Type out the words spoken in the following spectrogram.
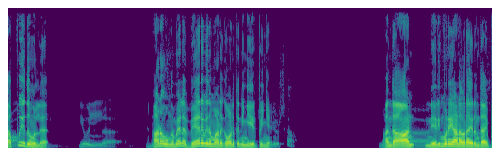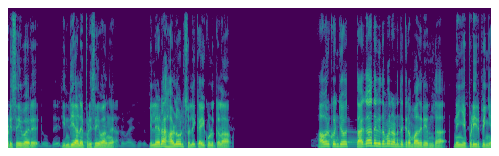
தப்பு எதுவும் இல்ல You will, uh, ஆனா உங்க மேல வேற விதமான கவனத்தை நீங்க இருப்பீங்க. அந்த ஆண் நெறிமுறையானவரா இருந்தா இப்படி செய்வாரு இந்தியால இப்படி செய்வாங்க. இல்லைன்னா ஹலோன்னு சொல்லி கை குலுக்கலாம் அவர் கொஞ்சம் தகாத விதமா நடந்துக்கிற மாதிரி இருந்தா நீங்க எப்படி இருப்பீங்க?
